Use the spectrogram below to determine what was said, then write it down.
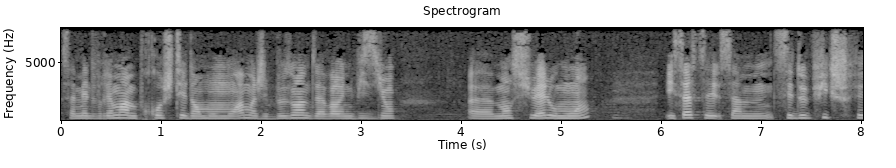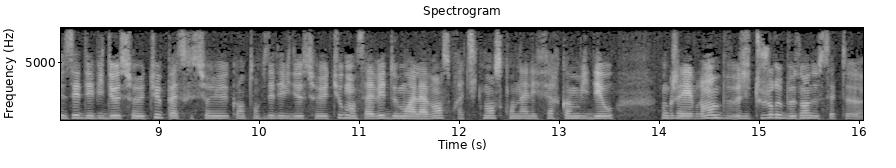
Ça m'aide vraiment à me projeter dans mon mois. Moi j'ai besoin d'avoir une vision euh, mensuelle au moins. Et ça, c'est depuis que je faisais des vidéos sur YouTube, parce que quand on faisait des vidéos sur YouTube, on savait deux mois à l'avance pratiquement ce qu'on allait faire comme vidéo. Donc j'avais vraiment, j'ai toujours eu besoin de cette, euh,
